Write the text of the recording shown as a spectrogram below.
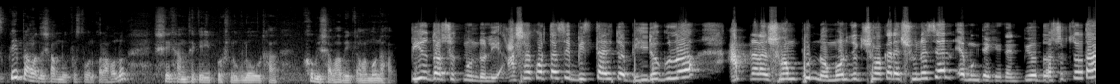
স্ক্রিপ্ট আমাদের সামনে উপস্থাপন করা হলো, সেখান থেকে এই প্রশ্নগুলো ওঠা খুবই স্বাভাবিক আমার মনে হয়। প্রিয় দর্শক মন্ডলী আশা করতেছি বিস্তারিত ভিডিওগুলো আপনারা সম্পূর্ণ মনোযোগ সহকারে শুনেছেন এবং দেখেছেন। প্রিয় দর্শক শ্রোতা,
